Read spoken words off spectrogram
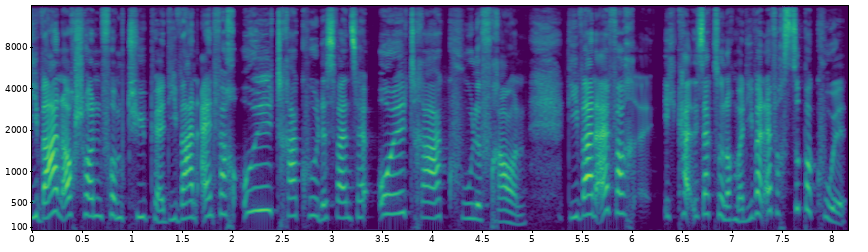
Die waren auch schon vom Typ her, die waren einfach ultra cool. Das waren zwei ultra coole Frauen. Die waren einfach, ich, kann, ich sag's nur nochmal, die waren einfach super cool.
